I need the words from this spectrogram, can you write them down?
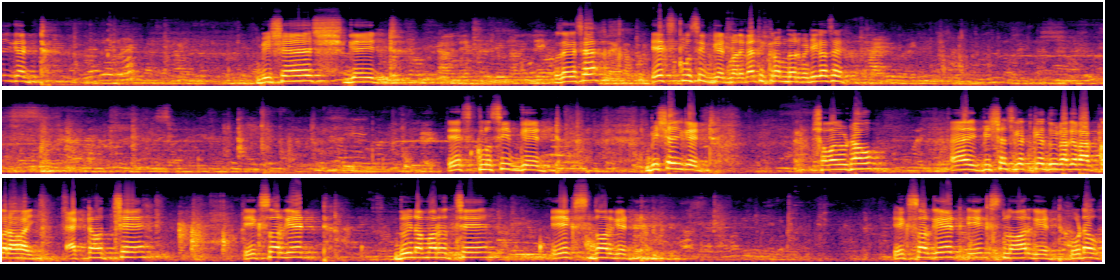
Gate. বিশেষ gate. বুঝা গেছে? এক্সক্লুসিভ গেট মানে ব্যতিক্রম ধর্মী, ঠিক আছে? এক্সক্লুসিভ গেট বিশেষ গেট সবাই উঠাও। এই বিশেষ গেটকে দুই ভাগে ভাগ করা হয়। একটা হচ্ছে এক্সর গেট দুই নম্বর হচ্ছে X NOR gate XOR gate X NOR gate ওটাও।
